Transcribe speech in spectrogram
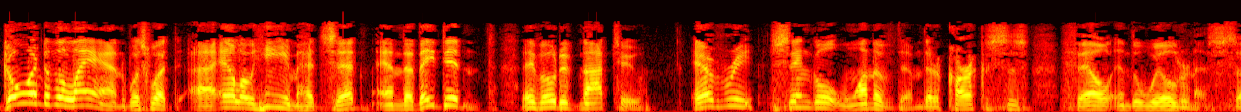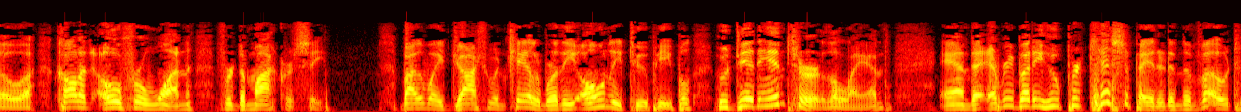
go into the land was what uh, Elohim had said, and uh, they didn't. They voted not to. Every single one of them, their carcasses fell in the wilderness. So uh, call it O for 1 for democracy. By the way, Joshua and Caleb were the only two people who did enter the land, and uh, everybody who participated in the vote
